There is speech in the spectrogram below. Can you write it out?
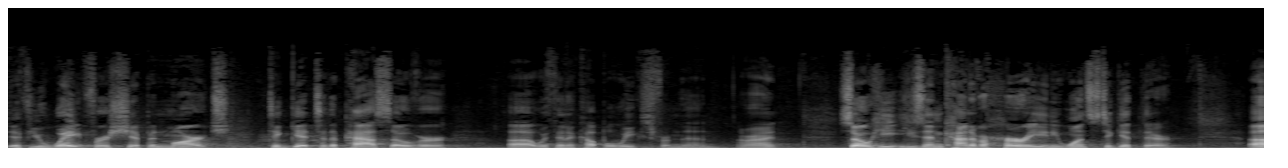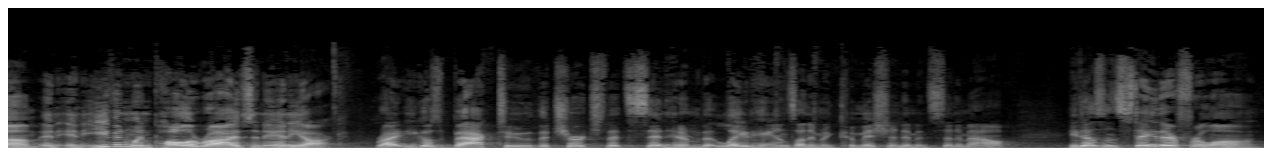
if you wait for a ship in March to get to the Passover uh, within a couple weeks from then, all right? So he, he's in kind of a hurry and he wants to get there. Um, and, and even when Paul arrives in Antioch, right, he goes back to the church that sent him, that laid hands on him and commissioned him and sent him out. He doesn't stay there for long.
